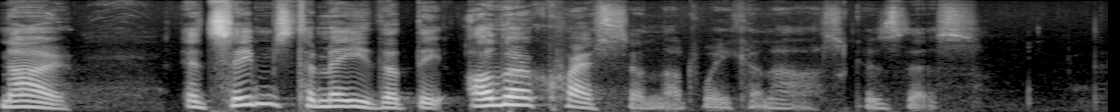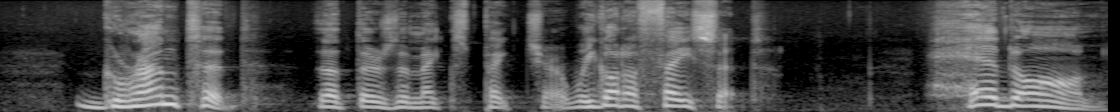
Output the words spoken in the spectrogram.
Now, it seems to me that the other question that we can ask is this granted that there's a mixed picture, we got to face it head on.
